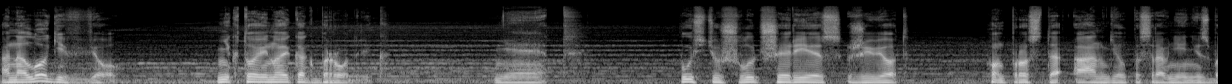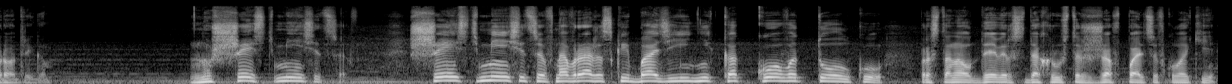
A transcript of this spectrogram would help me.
А налоги ввел никто иной, как Бродрик. Нет, пусть уж лучше Риес живет. Он просто ангел по сравнению с Бродригом. Но шесть месяцев, шесть месяцев на вражеской базе и никакого толку – простонал Деверс до хруста, сжав пальцы в кулаки.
